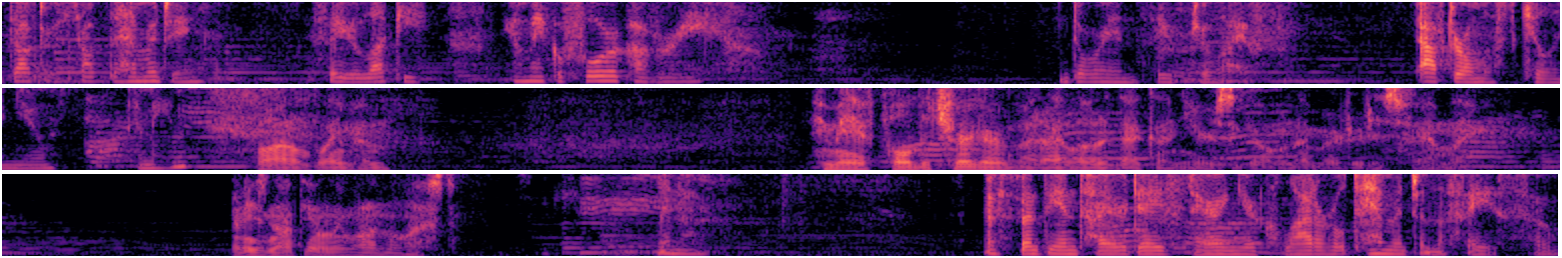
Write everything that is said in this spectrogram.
doctors stopped the hemorrhaging. They say you're lucky. You'll make a full recovery. Dorian saved your life. After almost killing you, I mean. Well, I don't blame him. He may have pulled the trigger, but I loaded that gun years ago when I murdered his family. And he's not the only one on the list. I know. I've spent the entire day staring your collateral damage in the face, so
